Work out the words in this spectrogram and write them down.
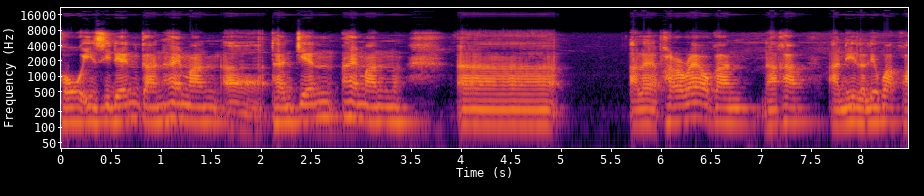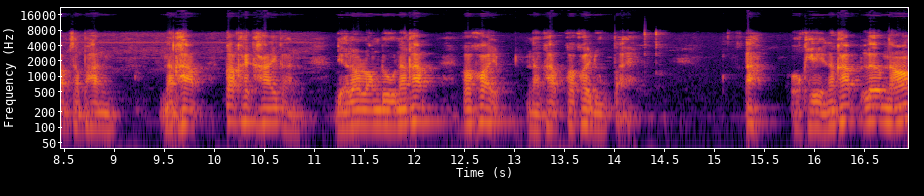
coincident กัน ให้มัน tangent ให้มัน อะไร parallel กันนะครับ อันนี้เราเรียกว่าความสัมพันธ์นะครับ ก็คล้าย ๆกัน เดี๋ยวเราลองดูนะครับค่อยๆนะครับค่อยๆดูไปอะโอเคนะครับ เริ่มเนาะ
